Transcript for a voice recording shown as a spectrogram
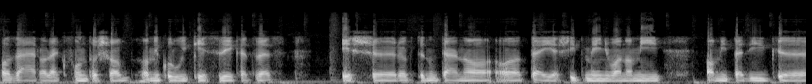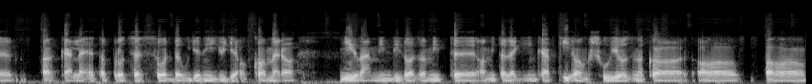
az ára legfontosabb, amikor új készüléket vesz, és rögtön utána a teljesítmény van, ami, ami pedig akár lehet a processzor, de ugyanígy ugye a kamera, nyilván mindig az, amit, amit a leginkább kihangsúlyoznak a, a, a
